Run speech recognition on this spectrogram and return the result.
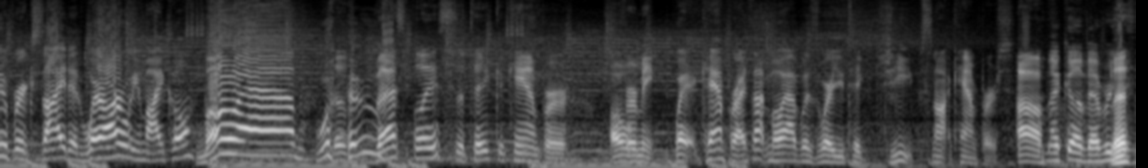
super excited. Where are we, Michael? Moab! The best place to take a camper Oh. for me. Wait, camper. I thought Moab was where you take jeeps, not campers. Oh, Mecca of everything. This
